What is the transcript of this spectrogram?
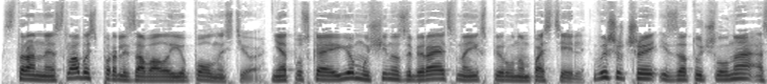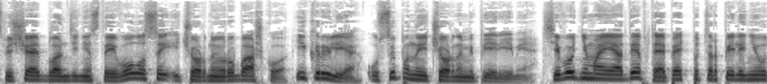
Странная слабость парализовала ее полностью. Не отпуская ее, мужчина забирается на их с Перуном постель. Вышедшая из-за туч луна освещает блондинистые волосы и черную рубашку. И крылья, усыпанные черными перьями. Сегодня мои адепты опять потерпели неудачу.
